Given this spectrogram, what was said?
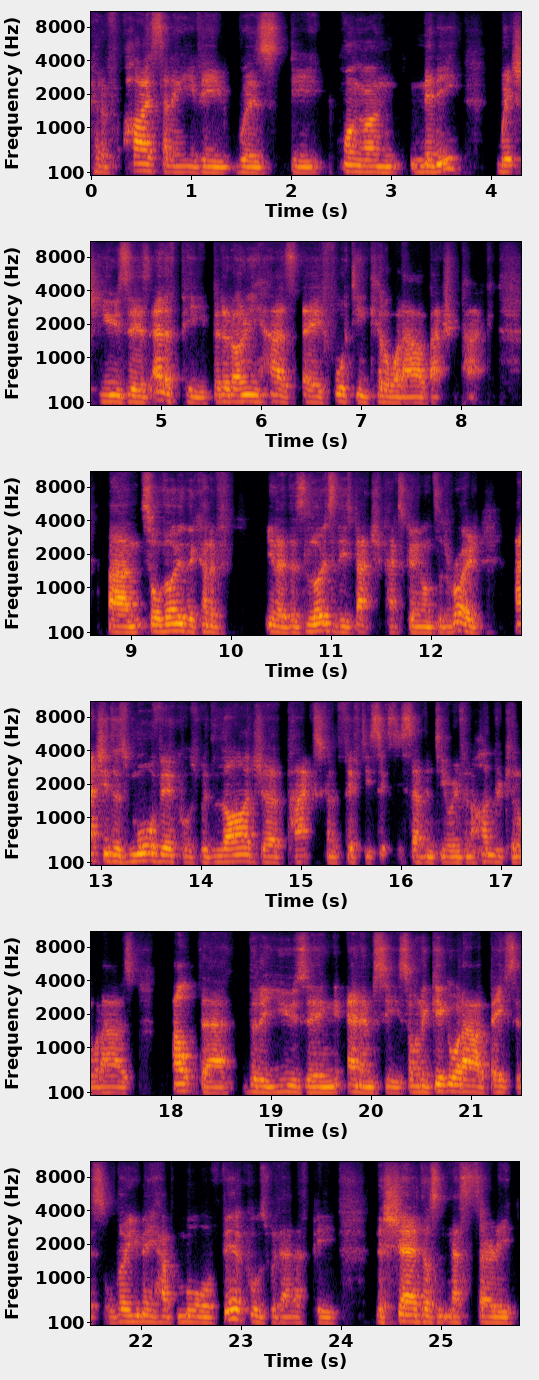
kind of highest selling EV was the Hongguang Mini, which uses LFP, but it only has a 14 kilowatt hour battery pack. Um, so although the kind of, you know, there's loads of these battery packs going onto the road, actually there's more vehicles with larger packs, kind of 50, 60, 70, or even 100 kilowatt hours out there that are using NMC. So on a gigawatt hour basis, although you may have more vehicles with LFP, the share doesn't necessarily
